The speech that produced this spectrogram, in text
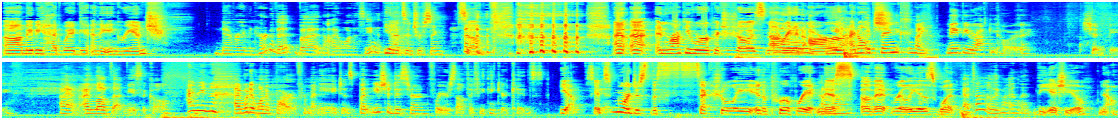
Uh, maybe Hedwig and the Angry Inch. Never even heard of it, but I want to see it. Yeah, it's interesting. So. Uh, uh, and Rocky Horror Picture Show is not rated Oh, R. yeah, I don't it sh- think. might maybe Rocky Horror should be. I, I love that musical. I mean, I wouldn't want to bar it from any ages, but you should discern for yourself if you think your kids. Yeah, it's more just the sexually inappropriateness Uh-huh. of it really is what That's not really violent. the issue. No.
